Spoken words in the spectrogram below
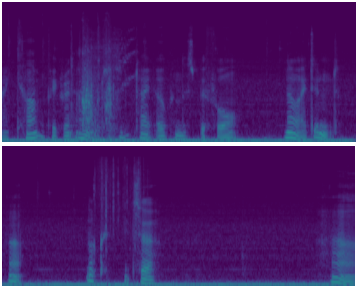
I can't figure it out. Didn't I open this before? No, I didn't. Huh. Look, it's a... Huh.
